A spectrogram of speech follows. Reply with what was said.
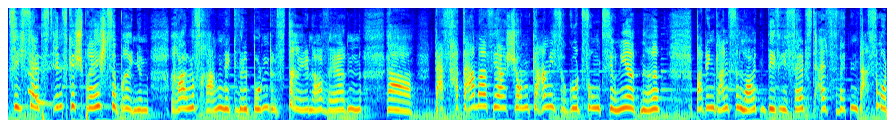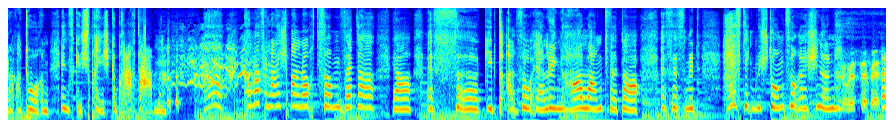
sich selbst ins Gespräch zu bringen. Ralf Rangnick will Bundestrainer werden. Ja, das hat damals ja schon gar nicht so gut funktioniert, ne? Bei den ganzen Leuten, die sich selbst als Wetten-Das-Moderatoren ins Gespräch gebracht haben. Ja, kommen wir vielleicht mal noch zum Wetter. Ja, es äh, gibt also Erling Haaland-Wetter. Es ist mit heftigem Sturm zu rechnen. Du bist der Beste.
